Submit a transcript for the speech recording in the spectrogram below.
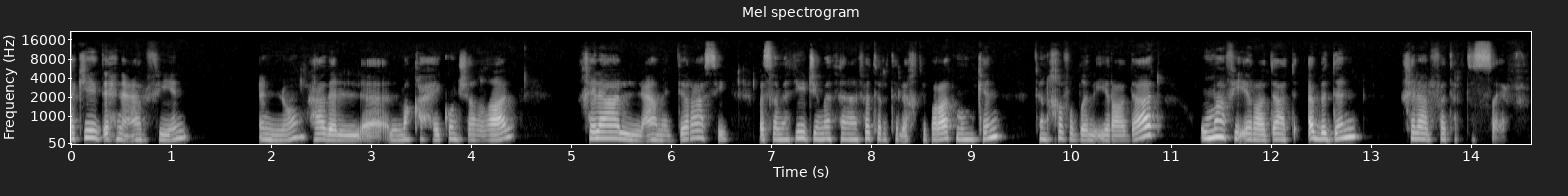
أكيد إحنا عارفين إنه هذا المقهى حيكون شغال خلال العام الدراسي بس لما تيجي مثلا فترة الاختبارات ممكن تنخفض الإيرادات وما في إيرادات أبدا خلال فترة الصيف.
